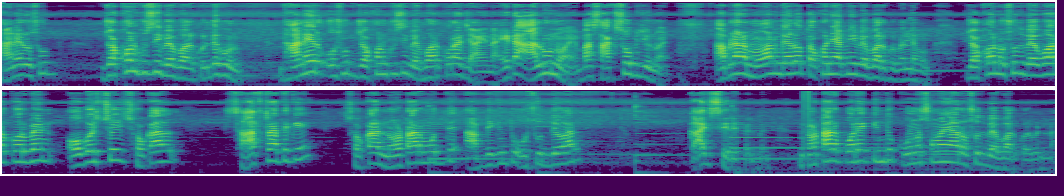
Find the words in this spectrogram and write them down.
ধানের ওষুধ যখন খুশি ব্যবহার করি। দেখুন, ধানের ওষুধ যখন খুশি ব্যবহার করা যায় না। এটা আলু নয় বা শাকসবজি নয়। আপনার মন গেল তখনই আপনি ব্যবহার করবেন। দেখুন, যখন ওষুধ ব্যবহার করবেন, অবশ্যই সকাল সাতটা থেকে সকাল নটার মধ্যে আপনি কিন্তু ওষুধ দেওয়ার কাজ সেরে ফেলবেন। নটার পরে কিন্তু কোনো সময় আর ওষুধ ব্যবহার করবেন না।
